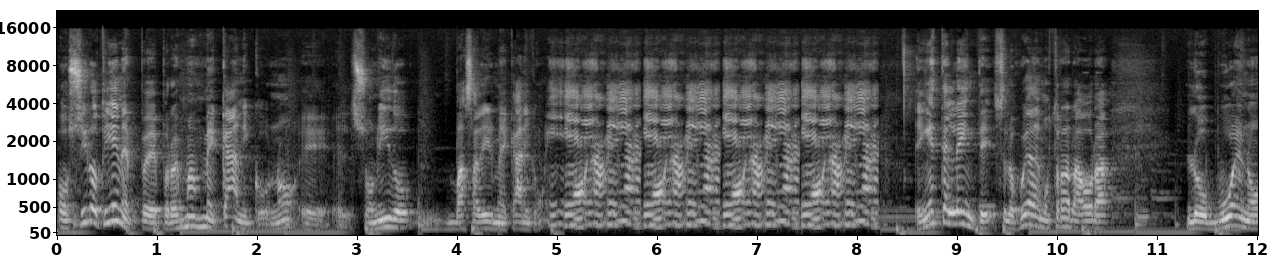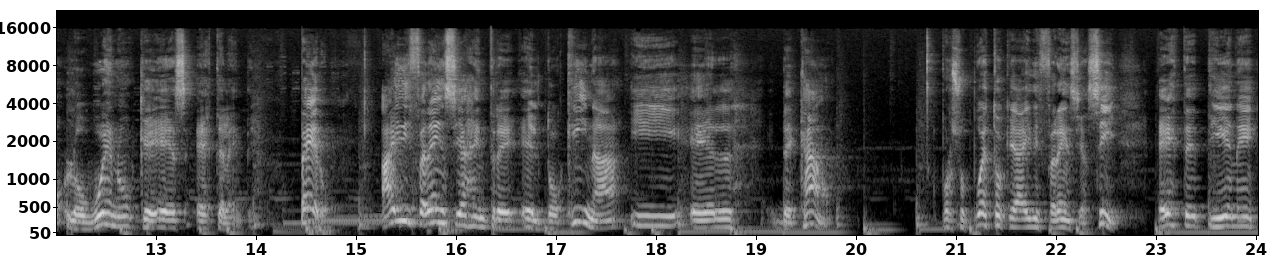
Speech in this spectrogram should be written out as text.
o sí lo tiene, pero es más mecánico, ¿no? Eh, el sonido va a salir mecánico. En este lente se los voy a demostrar ahora lo bueno, lo bueno que es este lente. Pero hay diferencias entre el Tokina y el Decano. Por supuesto que hay diferencias. Sí, este tiene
